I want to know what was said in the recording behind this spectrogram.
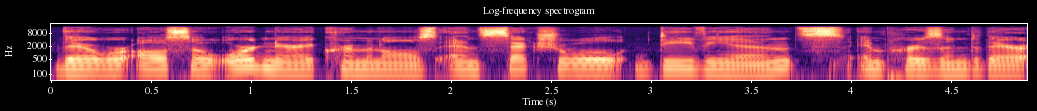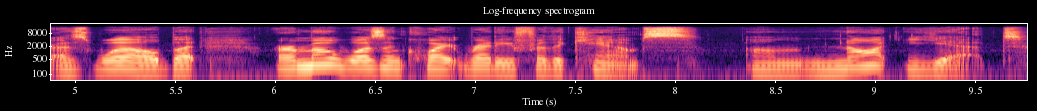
There were also ordinary criminals and sexual deviants imprisoned there as well, but Irma wasn't quite ready for the camps. Um, not yet.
